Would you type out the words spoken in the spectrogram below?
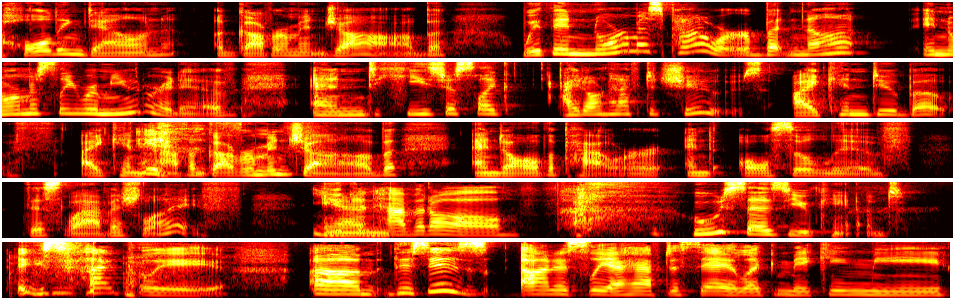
holding down a government job with enormous power, but not enormously remunerative. And he's just like, I don't have to choose. I can do both. I can yes. have a government job and all the power and also live this lavish life. You and can have it all. who says you can't? Exactly. Um, this is honestly, I have to say, like making me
